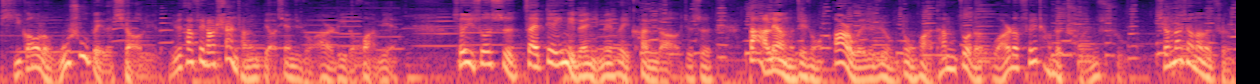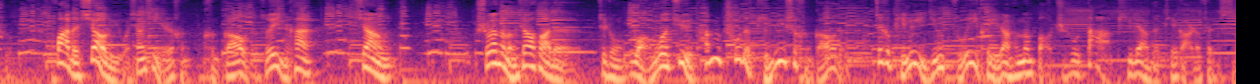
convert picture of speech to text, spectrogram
提高了无数倍的效率的，因为他非常擅长于表现这种二 D 的画面。所以说是在电影里边，你们也可以看到，就是大量的这种二维的这种动画，他们做的玩的非常的纯熟，相当相当的纯熟，画的效率我相信也是很很高的。所以你看，像《十万个冷笑话》的这种网络剧，他们出的频率是很高的，这个频率已经足以可以让他们保持住大批量的铁杆的粉丝。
